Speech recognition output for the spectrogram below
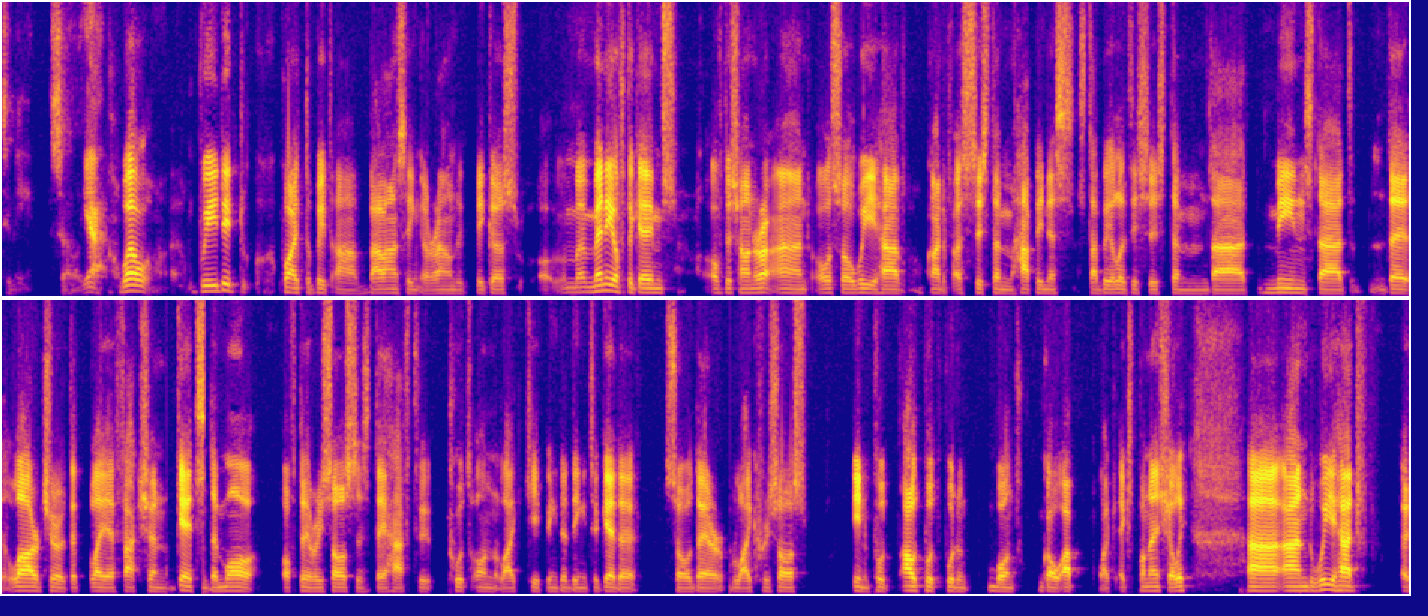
to me. So yeah. Well, we did quite a bit uh, balancing around it because uh, many of the games of the genre and also we have kind of a system happiness stability system that means that the larger the player faction gets the more of the resources they have to put on like keeping the thing together so their like resource input output wouldn't won't go up like exponentially uh, and we had a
